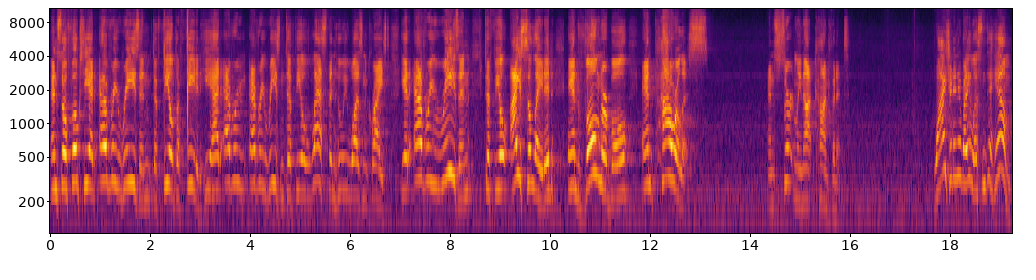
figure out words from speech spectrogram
and so, folks, he had every reason to feel defeated. He had every, every reason to feel less than who he was in Christ. He had every reason to feel isolated and vulnerable and powerless, and certainly not confident. Why should anybody listen to him?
